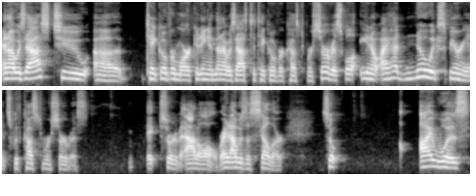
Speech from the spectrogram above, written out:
and I was asked to uh, take over marketing, and then I was asked to take over customer service. Well, you know, I had no experience with customer service, eh, sort of at all. Right, I was a seller, so I was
